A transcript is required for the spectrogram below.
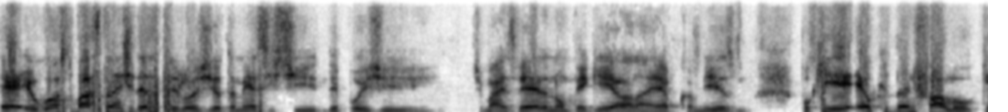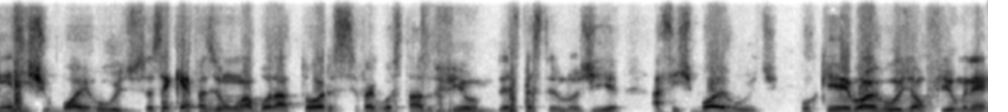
É, eu gosto bastante dessa trilogia, eu também assisti depois de, de mais velho, não peguei ela na época mesmo, porque é o que o Dani falou. Quem assistiu Boyhood, se você quer fazer um laboratório, se você vai gostar do filme, dessa, trilogia, assiste Boyhood. Porque Boyhood é um filme, né?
